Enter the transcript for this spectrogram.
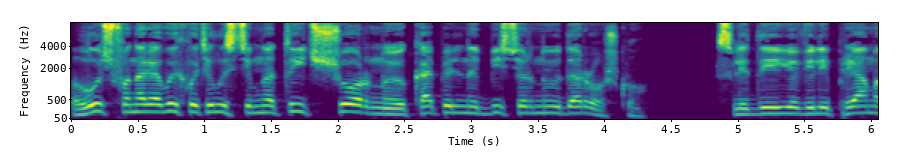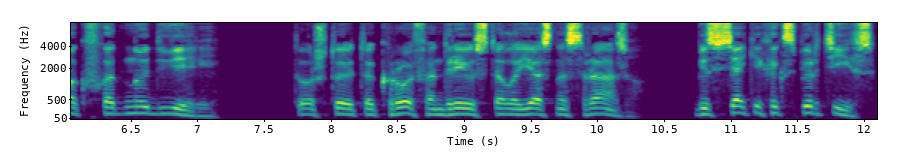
Луч фонаря выхватил из темноты черную капельно-бисерную дорожку. Следы ее вели прямо к входной двери. То, что это кровь, Андрею стало ясно сразу, без всяких экспертиз.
